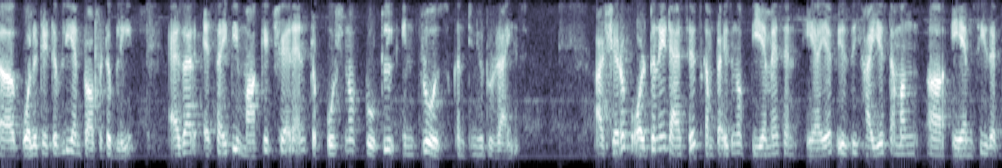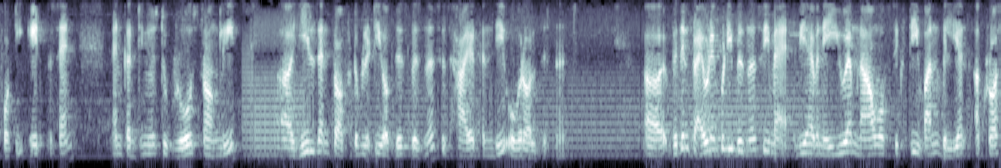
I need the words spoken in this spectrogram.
uh, qualitatively and profitably as our SIP market share and proportion of total inflows continue to rise. Our share of alternate assets comprising of PMS and AIF is the highest among uh, AMCs at 48% and continues to grow strongly. Uh, yields and profitability of this business is higher than the overall business. Uh, within private equity business, we, we have an AUM now of 61 billion across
